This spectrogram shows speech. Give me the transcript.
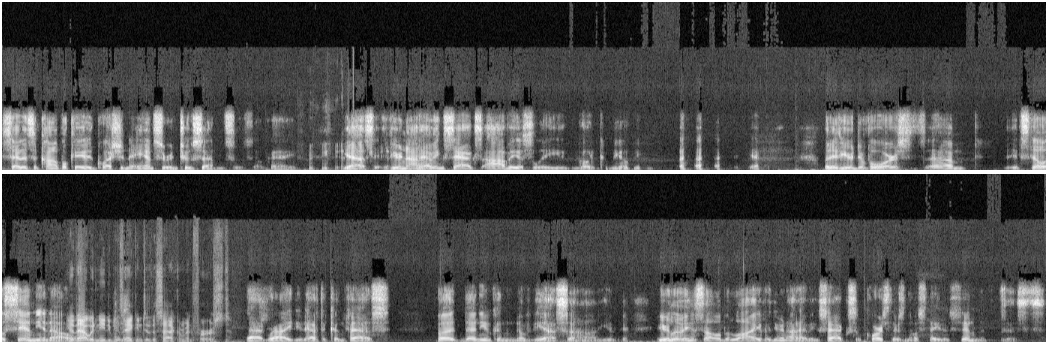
Said it's a complicated question to answer in two sentences. Okay. yeah. Yes, if you're not having sex, obviously you go to communion. yeah. But if you're divorced, um, it's still a sin, you know. Yeah, that would need to be taken to the sacrament first. That right, you'd have to confess, but then you can. Uh, yes, uh, you you're living a celibate life and you're not having sex. Of course, there's no state of sin that exists.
